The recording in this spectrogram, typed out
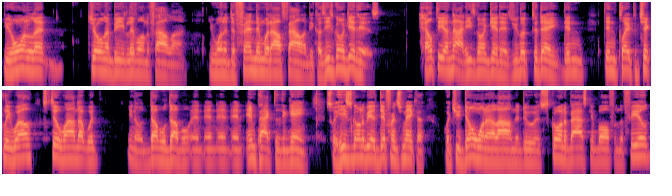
you don't want to let Joel Embiid live on the foul line. You want to defend him without fouling because he's going to get his, healthy or not. He's going to get his. You look today, didn't didn't play particularly well, still wound up with you know, double double and, and, and, and impacted the game. So he's going to be a difference maker. What you don't want to allow him to do is score the basketball from the field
